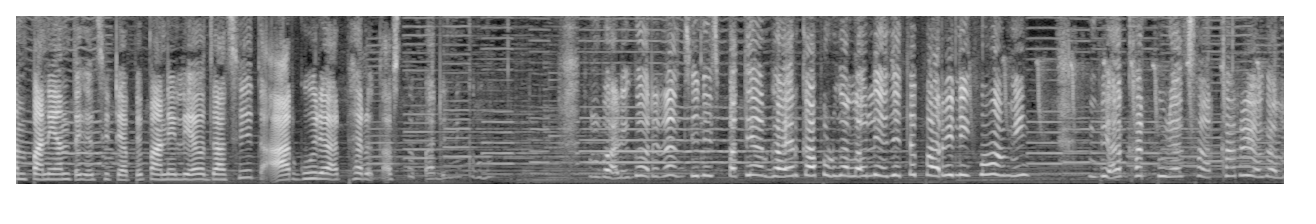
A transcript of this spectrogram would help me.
আমি পানি আনতে গেছি ট্যাপে, পানি নিয়ে যাচ্ছি। আর ঘুরে আর ফেরত আসতে পারিনি। বাড়ি ঘরের জিনিসপাতি আর গায়ের কাপড় গালাও নিয়ে যেতে পারিনি আমি। ব্যাখার পুড়ে সারখার হয়ে গেল।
